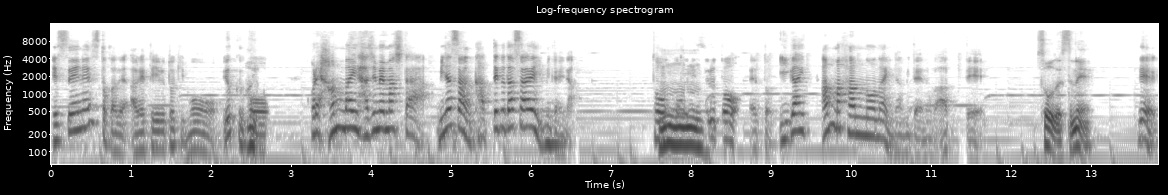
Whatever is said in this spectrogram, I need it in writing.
SNS とかで上げている時も、よくこう、これ販売始めました皆さん買ってくださいみたいな投稿にすると、えっと、意外、あんま反応ないなみたいのがあって、そうですね。で、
